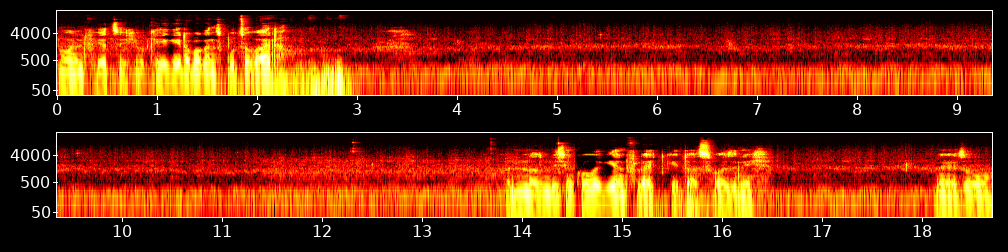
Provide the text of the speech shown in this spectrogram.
49. Okay, geht aber ganz gut soweit. Könnten das ein bisschen korrigieren, vielleicht geht das, weiß ich nicht. Ne, so.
